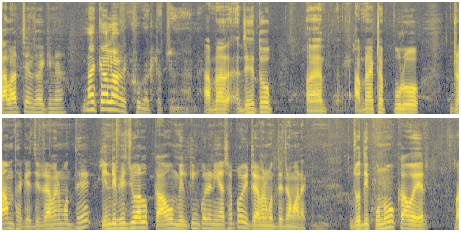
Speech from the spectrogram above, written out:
কালার চেঞ্জ হয় কিনা? না কালার খুব একটা চেঞ্জ হয় না। আপনার যেহেতু আপনার একটা পুরো ড্রাম থাকে যে ড্রামের মধ্যে ইন্ডিভিজুয়াল কাউ মিল্কিং করে নিয়ে আসার পর ওই ড্রামের মধ্যে জমা রাখে। যদি কোনো কাউয়ের বা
